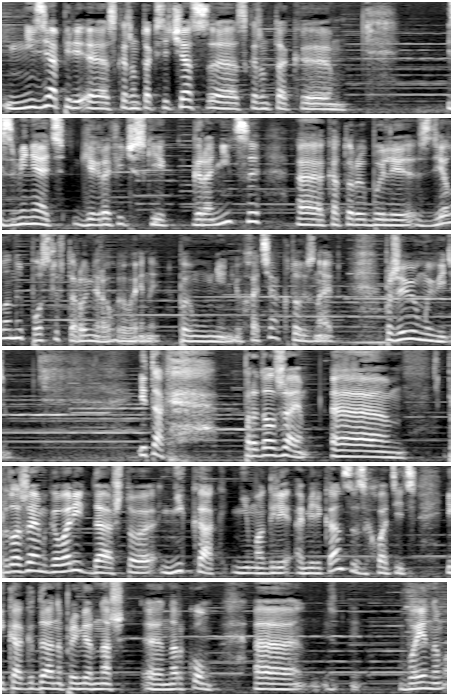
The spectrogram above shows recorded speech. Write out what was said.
Нельзя, э, скажем так, сейчас, э, скажем так, изменять географические границы, э, которые были сделаны после Второй мировой войны, по моему мнению. Хотя, кто их знает. Поживем и видим. Итак, продолжаем. Э, продолжаем говорить, да, что никак не могли американцы захватить. И когда, например, наш э, нарком э, военном,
